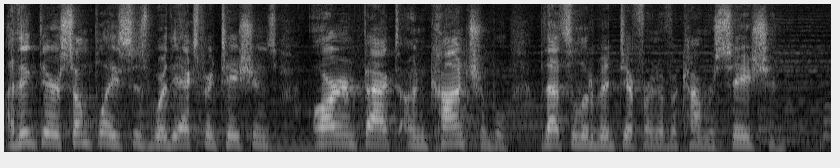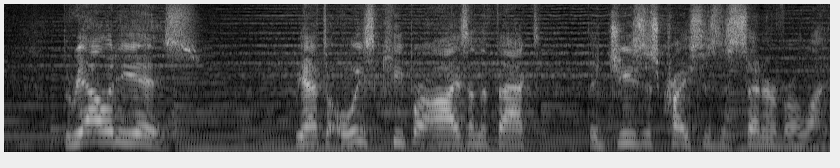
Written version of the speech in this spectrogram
I think there are some places where the expectations are in fact unconscionable, but that's a little bit different of a conversation. The reality is, we have to always keep our eyes on the fact that Jesus Christ is the center of our life.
